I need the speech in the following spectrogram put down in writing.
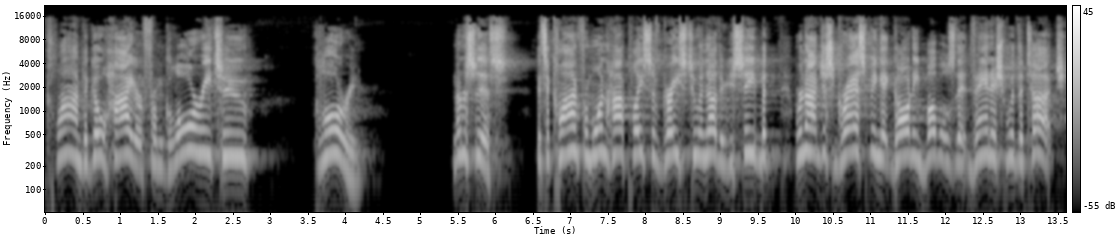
Climb, to go higher from glory to glory. Notice this. It's a climb from one high place of grace to another. You see, but we're not just grasping at gaudy bubbles that vanish with the touch.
